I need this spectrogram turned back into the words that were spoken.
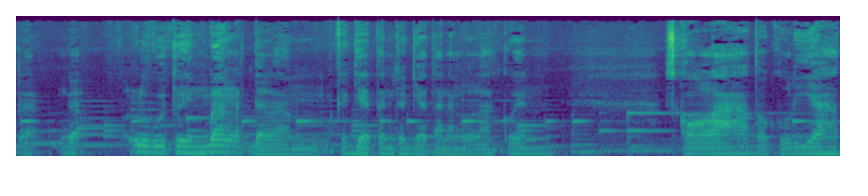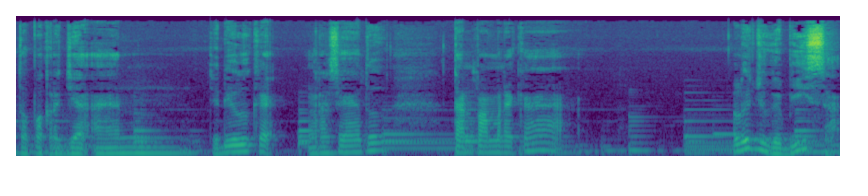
nggak nggak lu butuhin banget dalam kegiatan-kegiatan yang lu lakuin. Sekolah atau kuliah atau pekerjaan. Jadi lu kayak ngerasanya tuh tanpa mereka lu juga bisa.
